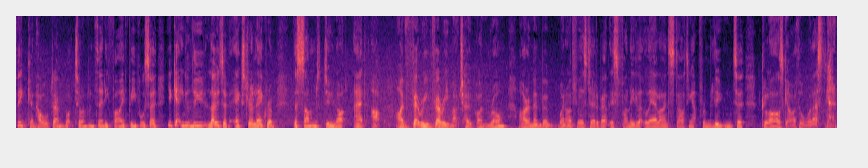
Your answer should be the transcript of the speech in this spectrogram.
think can hold um, what 235 people. So you're getting lo- loads of extra legroom. The sums do not add up. I very very much hope i'm wrong. I remember when i first heard about this funny little airline starting up from luton to glasgow. I thought well that's going to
